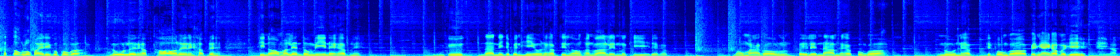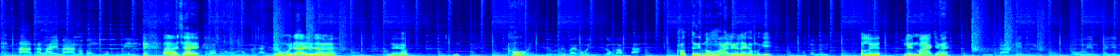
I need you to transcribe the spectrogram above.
ถ้าตกลงไปนี่ก็ผมก็นู่นเลยนะครับท่อเลยนะครับเนี่ยที่น้องมาเล่นตรงนี้นะครับนี่คือด้านนี้จะเป็นหิวนะครับ ที่น้องธันวาเล่นเมื่อกี้นะครับ น้องหมาก็ไปเล่นน้ำนะครับ ผมก็ นู่นนะครับทิศพงศ์ก็เป็นไงครับเมื่อกี้นี่ครับถ้าถ้าไล่มาเราต้องลงตรงนี้อ่าใช่ เพราะว่าเขาลงไม่ได้ลงไม่ได้อยู่แล้วนะนะครับเขาดูหรือไม่ก็วิ่งลงน้ำสระเขาตื่นน้องหมาหรืออะไรครับเมื่อกี้เขาก็เลยตะเลิดเล่นมากใช่ไหม คือการเล่นไงโตเล่นไปเล่น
